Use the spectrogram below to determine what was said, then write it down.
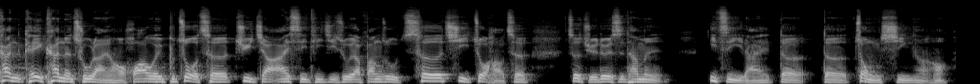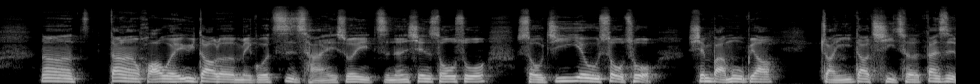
看可以看得出来，哦，华为不做车，聚焦 ICT 技术，要帮助车企做好车，这绝对是他们一直以来的的重心啊！哈，那当然，华为遇到了美国制裁，所以只能先收缩手机业务受挫，先把目标。转移到汽车，但是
